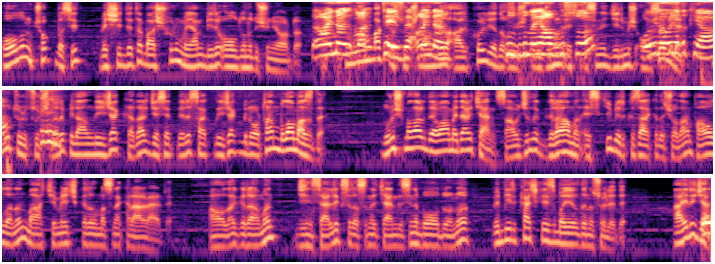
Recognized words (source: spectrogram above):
Oğlunun çok basit ve şiddete başvurmayan biri olduğunu düşünüyordu. Aynen Kullanmakla teyze aynen. alkol ya da Kuzguna yavrusu. etkisine girmiş olsa bile ya. bu tür suçları planlayacak kadar cesetleri saklayacak bir ortam bulamazdı. Duruşmalar devam ederken savcılık Graham'ın eski bir kız arkadaşı olan Paola'nın mahkemeye çıkarılmasına karar verdi. Paola Graham'ın cinsellik sırasında kendisini boğduğunu ve birkaç kez bayıldığını söyledi. Ayrıca ilk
